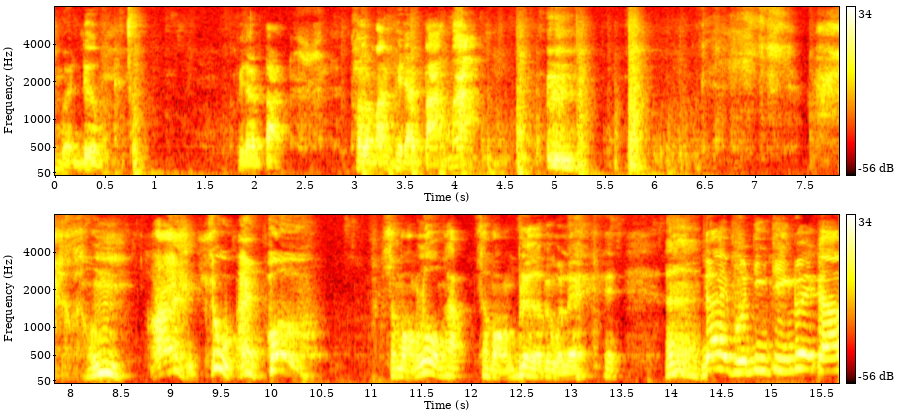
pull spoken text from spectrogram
เหมือนเดิม เพดานปากทรมานเพดานปากมากสู้สมองโล่งครับ สมองเบลอไปหมดเลย ได้ผลจริง ๆ ด้วยครับ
